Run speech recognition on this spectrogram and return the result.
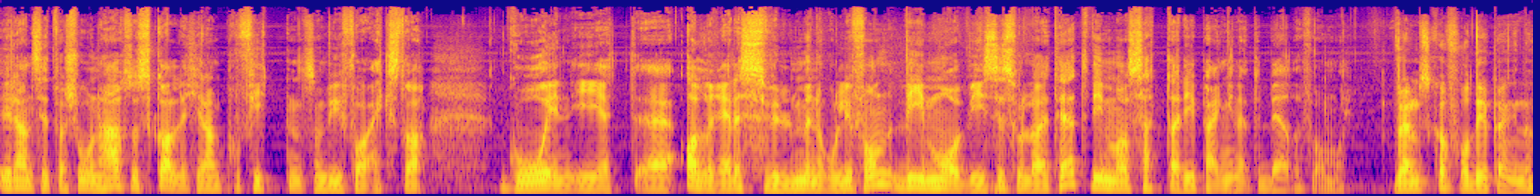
i den situasjonen her, så skal ikke den profitten som vi får ekstra, gå inn i et eh, allerede svulmende oljefond. Vi må vise solidaritet. Vi må sette de pengene til bedre formål. Hvem skal få de pengene?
